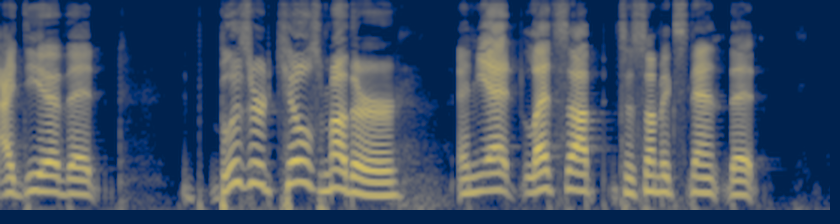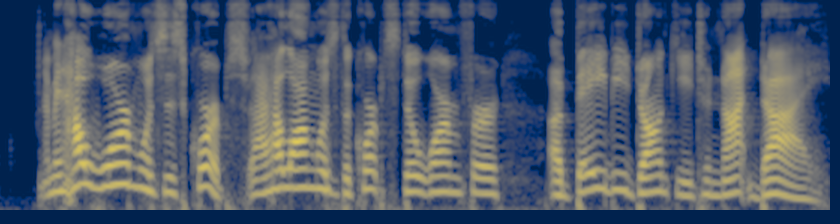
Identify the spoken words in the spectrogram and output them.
idea that Blizzard kills mother and yet lets up to some extent that I mean, how warm was this corpse? How long was the corpse still warm for a baby donkey to not die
